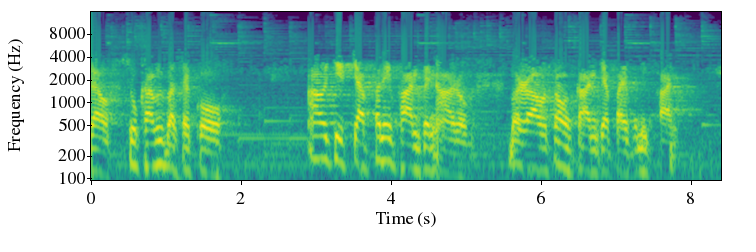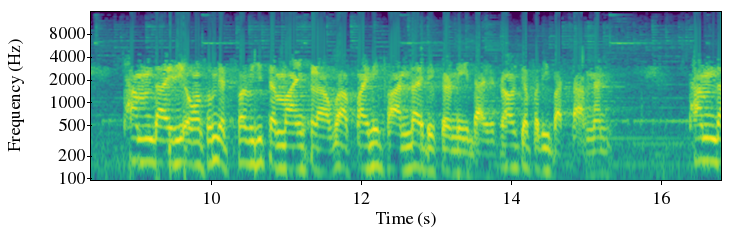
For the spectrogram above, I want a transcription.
เราสุขวิปัสสโก เอาจิตจับพระนิพพานเป็นอารมณ์ว่าเราต้องการจะไปพระนิพพานทำใดที่องค์สมเด็จพระวิชิตมายกล่าวว่าไปนิพพานได้โดยกรณีใด เราจะปฏิบัติตามนั้น ทำใด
